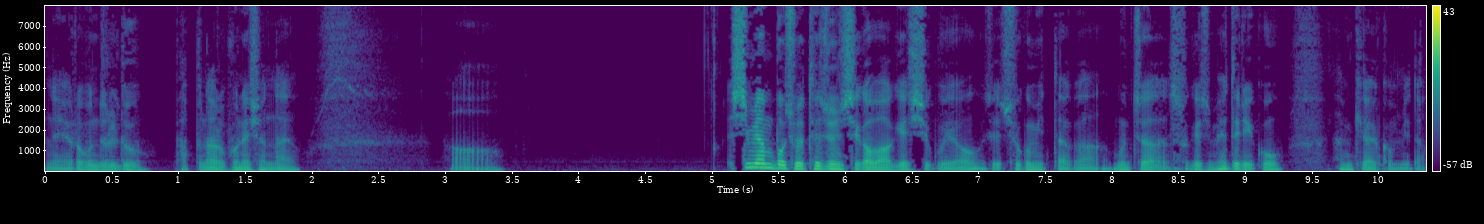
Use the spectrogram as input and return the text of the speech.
네, 여러분들도 바쁜 하루 보내셨나요? 어, 심연보 조태준 씨가 와 계시고요. 이제 조금 있다가 문자 소개 좀 해드리고 함께 할 겁니다.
